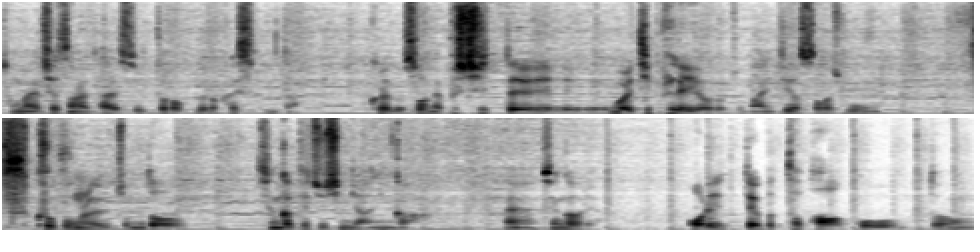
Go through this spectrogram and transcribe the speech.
정말 최선을 다할 수 있도록 노력하겠습니다. 그래도 수원 FC 때 멀티플레이어로 좀 많이 뛰었어가지고 그 부분을 좀 더 생각해 주신 게 아닌가 네, 생각을 해요. 어릴 때부터 봐왔고 또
